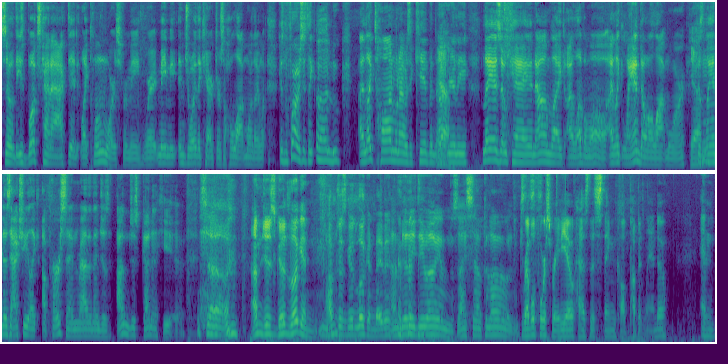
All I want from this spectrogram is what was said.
So these books kind of acted like Clone Wars for me, where it made me enjoy the characters a whole lot more than I want. Because before I was just like, uh, Luke. I liked Han when I was a kid, but not Yeah. really. Leia's okay, and now I'm like, I love them all. I like Lando a lot more. Yeah. Because Lando's actually like a person rather than just, I'm just kind of here. So, I'm just good looking. I'm just good looking, baby. I'm Billy Dee Williams. I sell cologne. Rebel Force Radio has this thing called Puppet Lando, and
